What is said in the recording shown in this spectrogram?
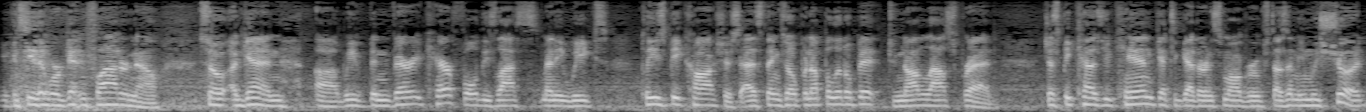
You can see that we're getting flatter now. So again, uh, we've been very careful these last many weeks. Please be cautious. As things open up a little bit, do not allow spread. Just because you can get together in small groups doesn't mean we should,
